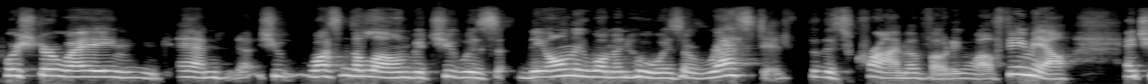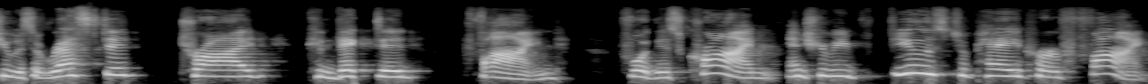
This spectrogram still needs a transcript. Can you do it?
pushed her way, and, and she wasn't alone, but she was the only woman who was arrested for this crime of voting while female. And she was arrested, tried, convicted, fined for this crime, and she refused to pay her fine.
